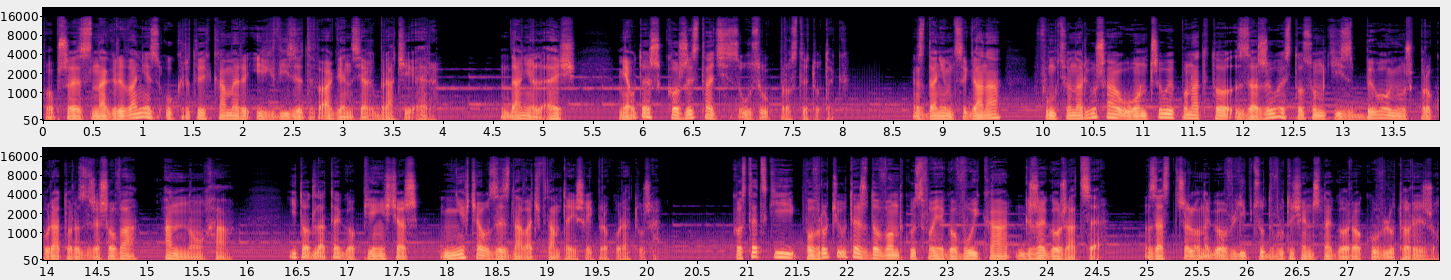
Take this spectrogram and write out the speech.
poprzez nagrywanie z ukrytych kamer ich wizyt w agencjach braci R. Daniel Eś miał też korzystać z usług prostytutek. Zdaniem Cygana funkcjonariusza łączyły ponadto zażyłe stosunki z byłą już prokurator z Rzeszowa Anną H. I to dlatego pięściarz nie chciał zeznawać w tamtejszej prokuraturze. Kostecki powrócił też do wątku swojego wujka Grzegorza C., zastrzelonego w lipcu 2000 roku w Lutoryżu.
